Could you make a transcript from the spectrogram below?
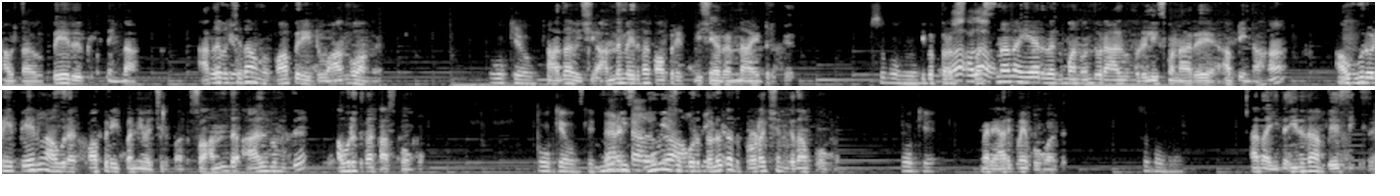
அவர் பேர் இருக்கு பாத்தீங்களா அதை வச்சுதான் அவங்க காப்பிரைட் வாங்குவாங்க. அதான் விஷயம். அந்த மாதிரி தான் காப்பிரைட் விஷயம் ரன் ஆயிட்டு இருக்கு. இப்ப பர்சனலா ஏஆர் ரஹ்மான் வந்து ஒரு ஆல்பம் ரிலீஸ் பண்ணாரு அப்படின்னா அவருடைய பேர்ல அவரை காப்பிரைட் பண்ணி வச்சிருப்பாரு. சோ அந்த ஆல்பமுக்கு அவருக்கு தான் காசு போகும். ஓகே ஓகே மூவிஸ் மூவிஸ் பொறுத்த அளவுக்கு அது ப்ரொடக்ஷனுக்கு தான் போகும். ஓகே வேற யாருக்குமே போகாது. சூப்பர் ப்ரோ அதான் இது இதுதான் பேசிக்ஸ்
